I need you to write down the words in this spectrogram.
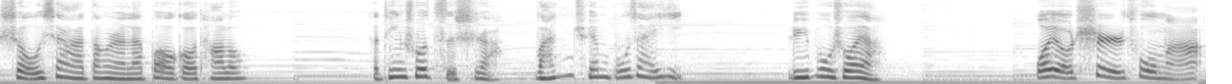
手下当然来报告他喽。他听说此事啊，完全不在意。吕布说呀：“我有赤兔马，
